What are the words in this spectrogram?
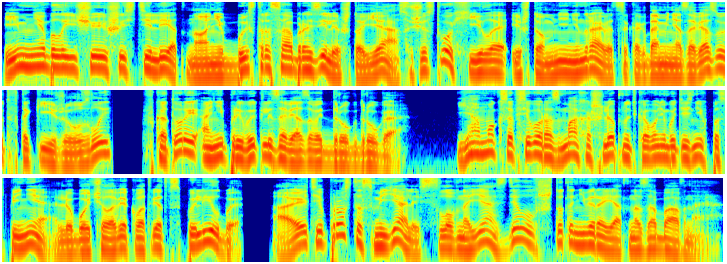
Им не было еще и шести лет, но они быстро сообразили, что я — существо хилое и что мне не нравится, когда меня завязывают в такие же узлы, в которые они привыкли завязывать друг друга. Я мог со всего размаха шлепнуть кого-нибудь из них по спине, любой человек в ответ вспылил бы, а эти просто смеялись, словно я сделал что-то невероятно забавное.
